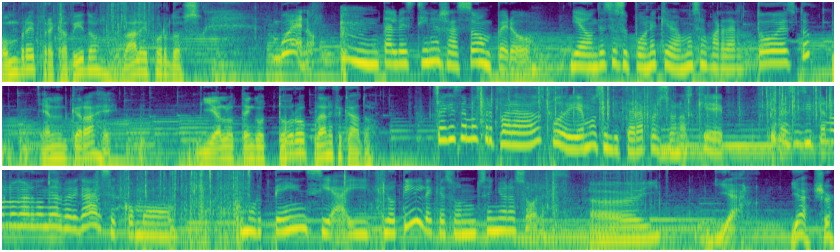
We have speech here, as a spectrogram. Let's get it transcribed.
Hombre precavido vale por dos. Bueno, tal vez tienes razón, pero ¿y a dónde se supone que vamos a guardar todo esto? En el garaje. Ya lo tengo todo planificado. Ya que estamos preparados, podríamos invitar a personas que, que necesitan un lugar donde albergarse, como, como Hortensia y Clotilde, que son señoras solas. Uh, yeah. Yeah, sure.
